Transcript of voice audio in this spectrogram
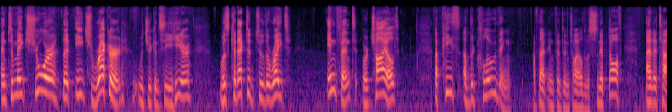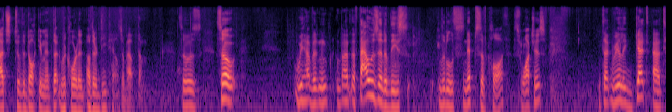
And to make sure that each record, which you can see here, was connected to the right infant or child, a piece of the clothing of that infant and child was snipped off and attached to the document that recorded other details about them. So, was, so we have an, about a thousand of these little snips of cloth, swatches, that really get at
